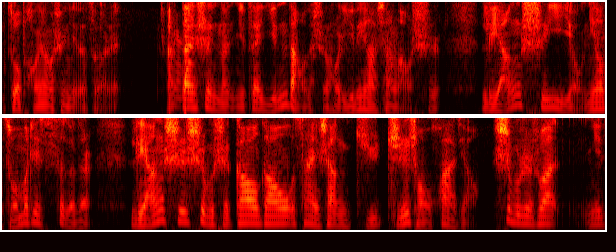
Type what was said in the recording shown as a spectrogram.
做朋友是你的责任啊，但是呢，你在引导的时候一定要像老师，良师益友，你要琢磨这四个字儿，良师是不是高高在上，举指手画脚？是不是说你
